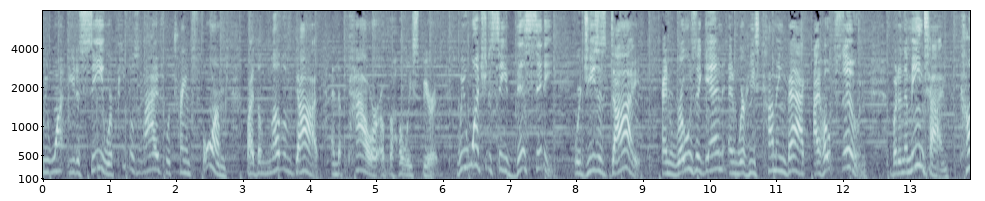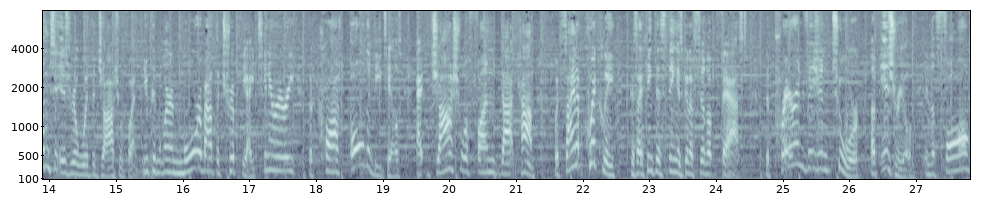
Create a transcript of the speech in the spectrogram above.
We want you to see where people's lives were transformed by the love of God and the power of the Holy Spirit. We want you to see this city where Jesus died and rose again and where he's coming back, I hope soon. But in the meantime, come to Israel with the Joshua Fund. You can learn more about the trip, the itinerary, the cost, all the details at joshuafund.com. But sign up quickly because I think this thing is going to fill up fast. The Prayer and Vision Tour of Israel in the fall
